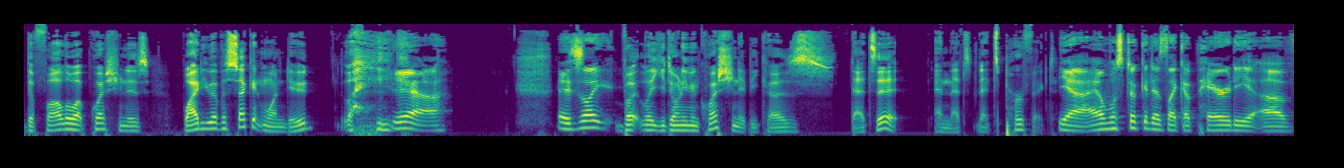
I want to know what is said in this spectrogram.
The follow up question is why do you have a second one, dude? Like Yeah. It's like but like you don't even question it because that's it, and that's that's perfect. Yeah, I almost took it as like a parody of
